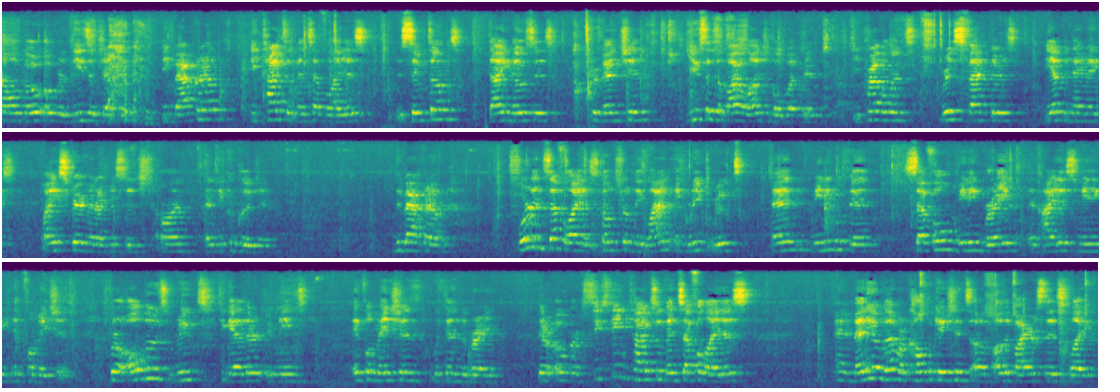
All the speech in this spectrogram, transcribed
I will go over these objectives. The background, the types of encephalitis, the symptoms, diagnosis, prevention, use as a biological weapon, the prevalence, risk factors, the epidemics, my experiment I researched on, and the conclusion. The background. Word encephalitis comes from the Latin and Greek roots en meaning within, cephal meaning brain, and itis meaning inflammation. Put all those roots together, it means inflammation within the brain. There are over 16 types of encephalitis, and many of them are complications of other viruses like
